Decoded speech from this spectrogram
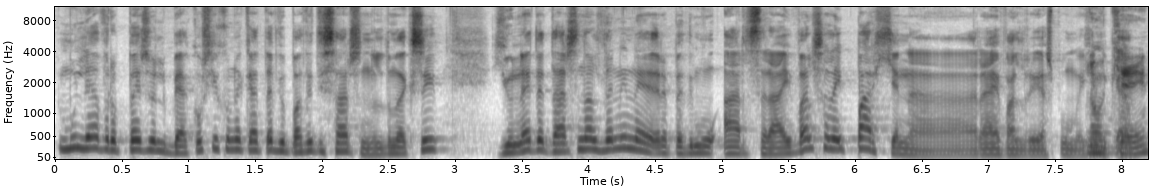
Μου λέει αύριο παίζει ο Ολυμπιακός και έχουν κατέβει οπαδοί της Arsenal. Εν τω μεταξύ, United Arsenal δεν είναι ρε παιδί μου arch rivals, αλλά υπάρχει ένα rivalry, ας πούμε. Γενικά. Οκ.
